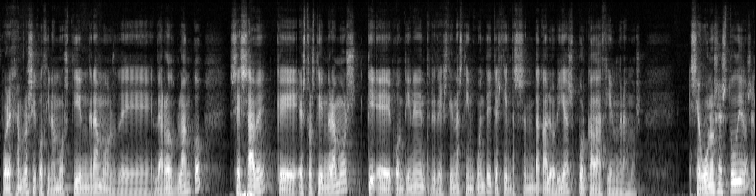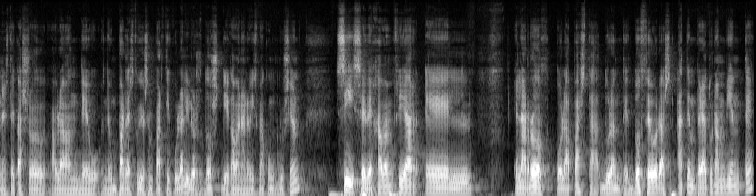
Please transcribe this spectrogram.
Por ejemplo, si cocinamos 100 gramos de, arroz blanco, se sabe que estos 100 gramos eh, contienen entre 350 y 360 calorías por cada 100 gramos. Según los estudios, en este caso hablaban de, un par de estudios en particular y los dos llegaban a la misma conclusión, si se dejaba enfriar el, el arroz o la pasta durante 12 horas a temperatura ambiente,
